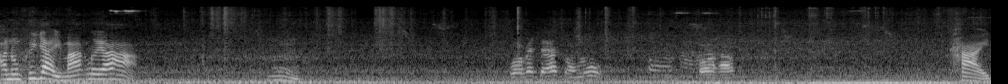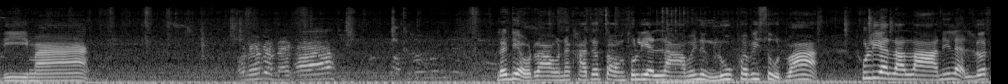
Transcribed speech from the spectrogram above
อันนู้นคือใหญ่มากเลยอะ อืมพอไหมจ๊ะสองลูก พอครับ ขายดีมาก เอาเนื้อแบบไหนครับแล้วเดี๋ยวเรานะคะ จะจองทุเรียนลาไว้หนึ่งลูกเพื่อพิสูจน์ว่า ทุเรียนลาลานี่แหละเลิศ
